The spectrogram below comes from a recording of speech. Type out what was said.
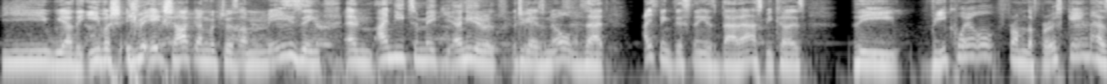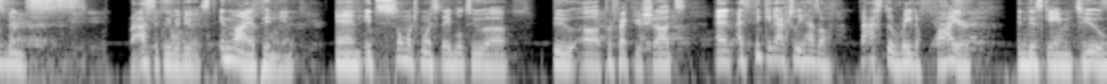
We have the Eva Eva 8 shotgun, which was amazing. And I need to make you, I need to let you guys know that I think this thing is badass because the recoil from the first game has been drastically reduced, in my opinion, and it's so much more stable to uh, to uh, perfect your shots. And I think it actually has a faster rate of fire in this game too.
